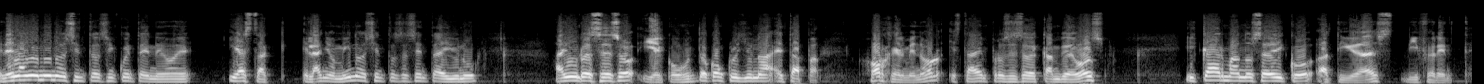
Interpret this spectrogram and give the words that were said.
En el año 1959 y hasta el año 1961 hay un receso y el conjunto concluye una etapa. Jorge el menor está en proceso de cambio de voz y cada hermano se dedicó a actividades diferentes.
